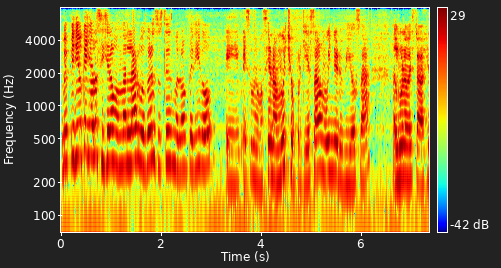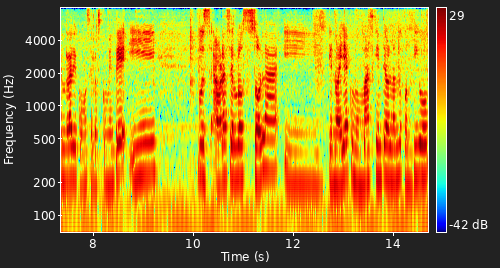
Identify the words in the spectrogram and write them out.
me pidió que ya los hiciéramos más largos. Pero si ustedes me lo han pedido, eh, eso me emociona mucho porque ya estaba muy nerviosa. Alguna vez trabajé en radio, como se los comenté, y pues ahora hacerlo sola y que no haya como más gente hablando contigo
